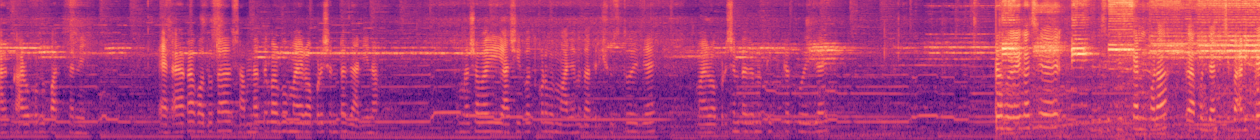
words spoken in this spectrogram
আর কারও কোনো পাত্তা নেই। একা একা কতটা সামলাতে পারব মায়ের অপারেশনটা জানি না। তোমরা সবাই আশীর্বাদ করো, মা যেন তাড়াতাড়ি সুস্থ হয়ে যায়, মায়ের অপারেশনটা যেন ঠিকঠাক হয়ে যায়। হয়ে গেছে সিটি স্ক্যান করা, তো এখন যাচ্ছি বাড়িতে।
